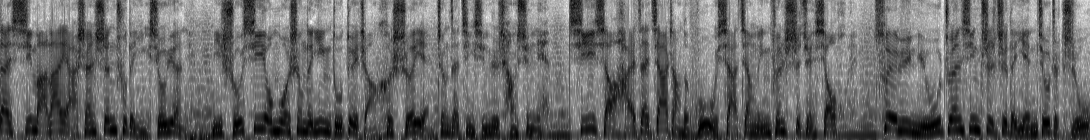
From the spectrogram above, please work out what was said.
在喜马拉雅山深处的隐修院里，你熟悉又陌生的印度队长和蛇眼正在进行日常训练。奇异小孩在家长的鼓舞下将零分试卷销毁。翠绿女巫专心致志地研究着植物。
